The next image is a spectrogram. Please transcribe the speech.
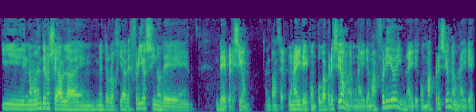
y normalmente no se habla en meteorología de frío, sino de, presión. Entonces, un aire con poca presión es un aire más frío y un aire con más presión es un aire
